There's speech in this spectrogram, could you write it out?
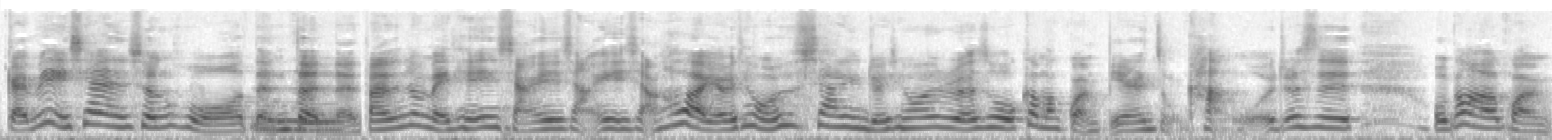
改变你现在的生活等等的。嗯、反正就每天一想一想一想，后来有一天，我就下定决心，我就觉得说我干嘛管别人怎么看我？就是我干嘛要管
